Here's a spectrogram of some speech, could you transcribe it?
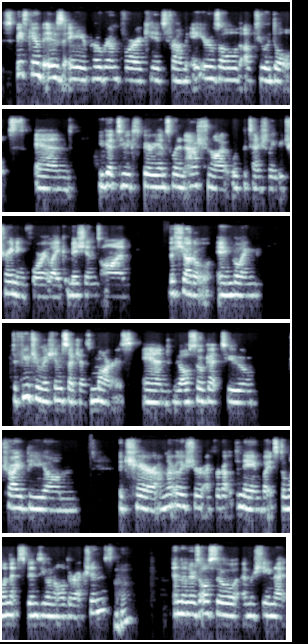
Space Camp is a program for kids from eight years old up to adults. And you get to experience what an astronaut would potentially be training for, like missions on the shuttle and going to future missions such as Mars. And we also get to try the um, the chair. I'm not really sure. I forgot the name, but it's the one that spins you in all directions. Mm-hmm. And then there's also a machine that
